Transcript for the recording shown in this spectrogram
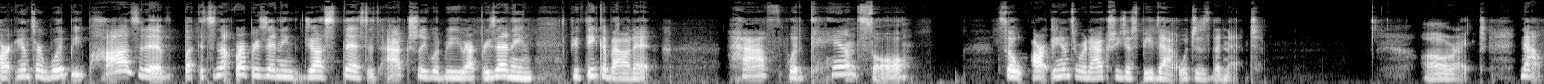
our answer would be positive, but it's not representing just this. It actually would be representing, if you think about it, half would cancel. So our answer would actually just be that, which is the net. All right. Now,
